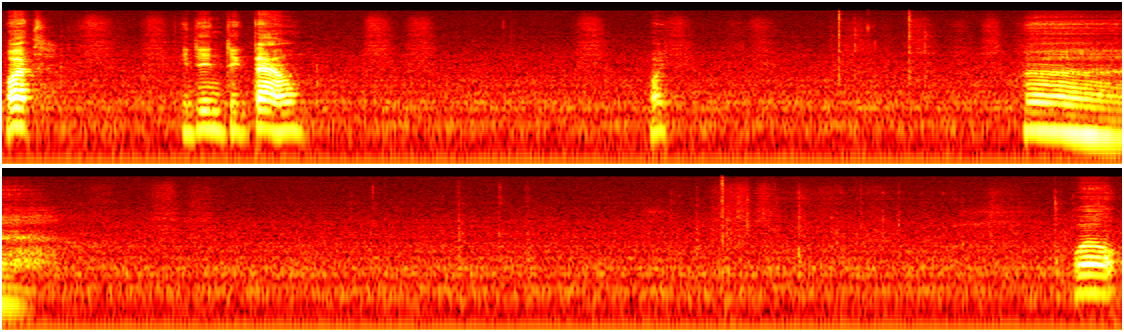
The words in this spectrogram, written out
What? He didn't dig down? What? Well...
